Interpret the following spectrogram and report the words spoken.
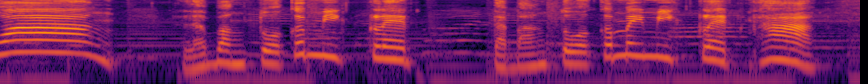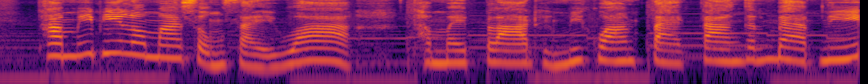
กว้าง และบางตัวก็มีเกล็ด แต่บางตัวก็ไม่มีเกล็ดค่ะทำให้พี่เรามาสงสัยว่าทำไมปลาถึงมีความแตกต่างกันแบบนี้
